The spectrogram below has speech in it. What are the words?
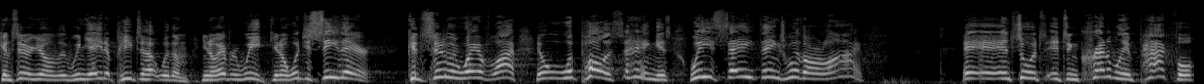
consider, you know, when you ate at Pizza Hut with him, you know, every week, you know, what'd you see there? Consider their way of life. What Paul is saying is we say things with our life. And so it's, it's incredibly impactful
